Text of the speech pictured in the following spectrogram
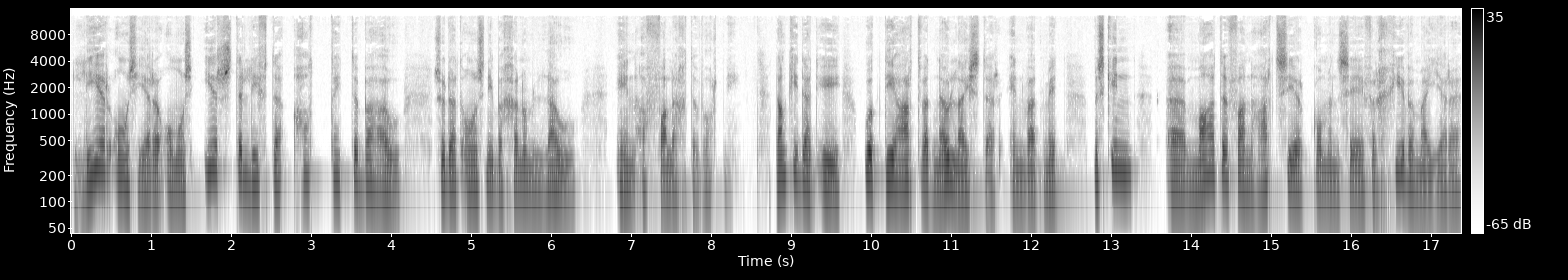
Leer ons Here om ons eerste liefde altyd te behou sodat ons nie begin om lou en afvallig te word nie. Dankie dat U ook die hart wat nou luister en wat met miskien 'n mate van hartseer kom en sê vergewe my Here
